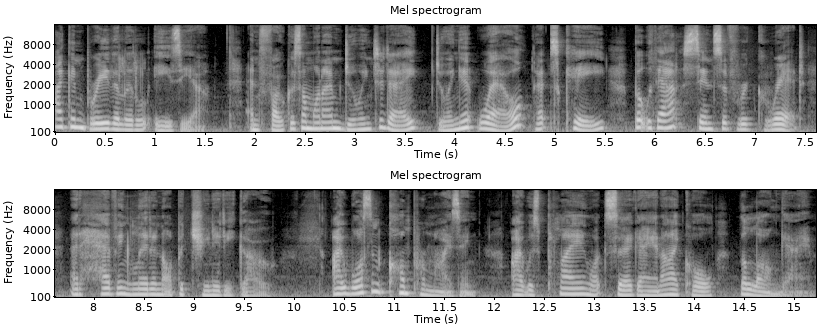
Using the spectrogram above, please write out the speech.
I can breathe a little easier and focus on what I'm doing today, doing it well, that's key, but without a sense of regret at having let an opportunity go. I wasn't compromising, I was playing what Sergey and I call the long game.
